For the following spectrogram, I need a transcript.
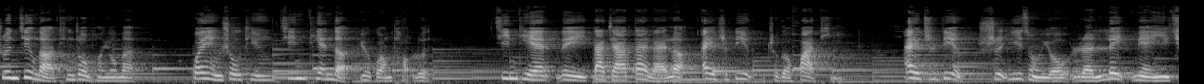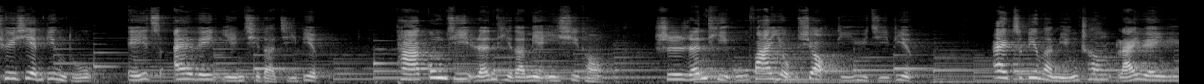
尊敬的听众朋友们，欢迎收听今天的月光讨论。今天为大家带来了艾滋病这个话题。艾滋病是一种由人类免疫缺陷病毒 HIV 引起的疾病，它攻击人体的免疫系统，使人体无法有效抵御疾病。艾滋病的名称来源于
